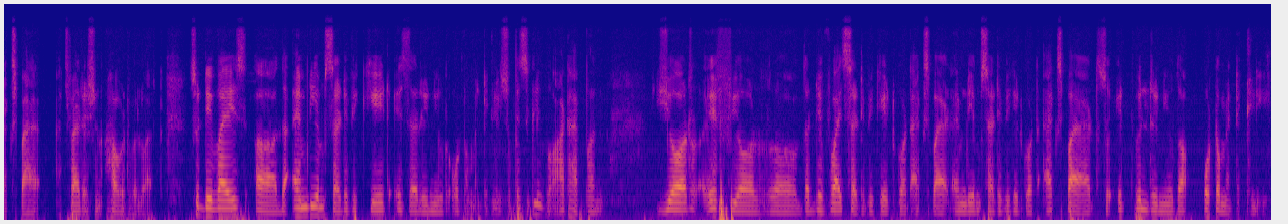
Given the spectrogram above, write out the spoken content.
expire expiration how it will work. So device uh, the mdm certificate is renewed automatically. So basically what happened your if your uh, the device certificate got expired mdm certificate got expired so it will renew the automatically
